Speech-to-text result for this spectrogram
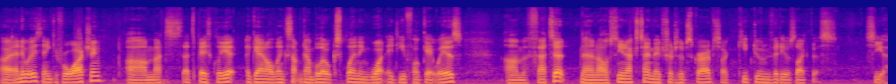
Uh, anyways, thank you for watching. Um, that's that's basically it. Again, I'll link something down below explaining what a default gateway is. Um, if that's it, then I'll see you next time. Make sure to subscribe so I can keep doing videos like this. See ya.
